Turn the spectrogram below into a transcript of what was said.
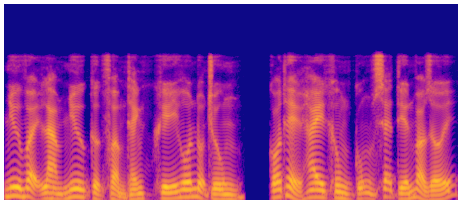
như vậy làm như cực phẩm thánh khí hỗn độn chung, có thể hay không cũng sẽ tiến vào giới.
